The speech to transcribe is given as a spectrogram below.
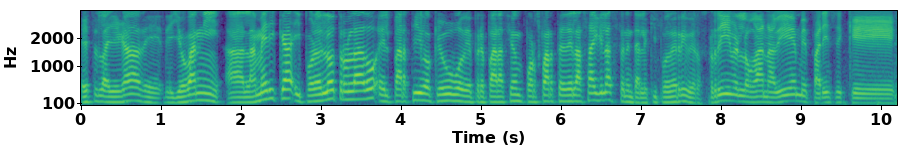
esta es la llegada de, de Giovanni al América y por el otro lado el partido que hubo de preparación por parte de las Águilas frente al equipo de Riveros. River lo gana bien, me parece que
